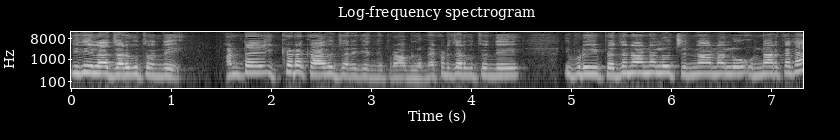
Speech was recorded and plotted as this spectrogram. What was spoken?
ఇది ఇలా జరుగుతుంది. అంటే ఇక్కడ కాదు జరిగింది ప్రాబ్లం ఎక్కడ జరుగుతుంది? ఇప్పుడు ఈ పెద్దనాన్నలు చిన్నాన్నలు ఉన్నారు కదా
